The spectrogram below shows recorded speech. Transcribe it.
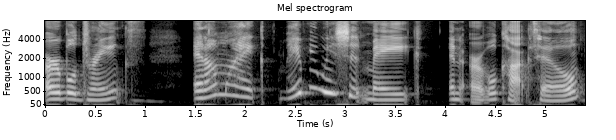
herbal drinks. And I'm like, maybe we should make an herbal cocktail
